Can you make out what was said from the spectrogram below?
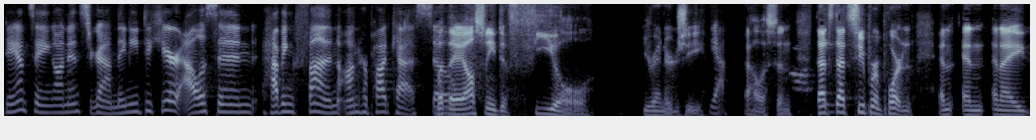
dancing on instagram they need to hear alison having fun on her podcast so but they also need to feel your energy Yeah. alison. That's that's super important. And and and i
